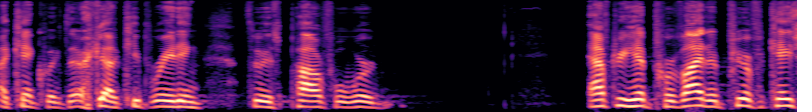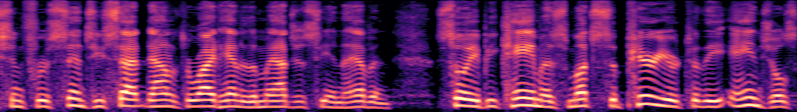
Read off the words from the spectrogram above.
I can't quit there. I got to keep reading through his powerful word. After he had provided purification for sins, he sat down at the right hand of the majesty in heaven. So he became as much superior to the angels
